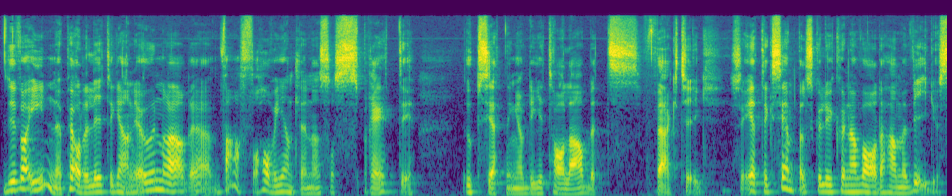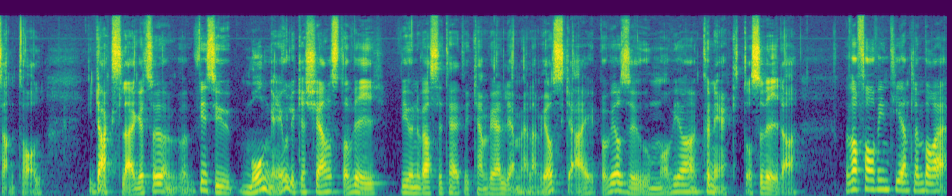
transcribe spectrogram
Du var inne på det lite grann. Jag undrar eh, varför har vi egentligen en så spretig uppsättning av digitala arbetsverktyg? Så ett exempel skulle ju kunna vara det här med videosamtal. I dagsläget så finns det ju många olika tjänster vi vid universitetet kan välja mellan. Vi har Skype, och vi har Zoom och vi har Connect och så vidare. Men varför har vi inte egentligen bara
